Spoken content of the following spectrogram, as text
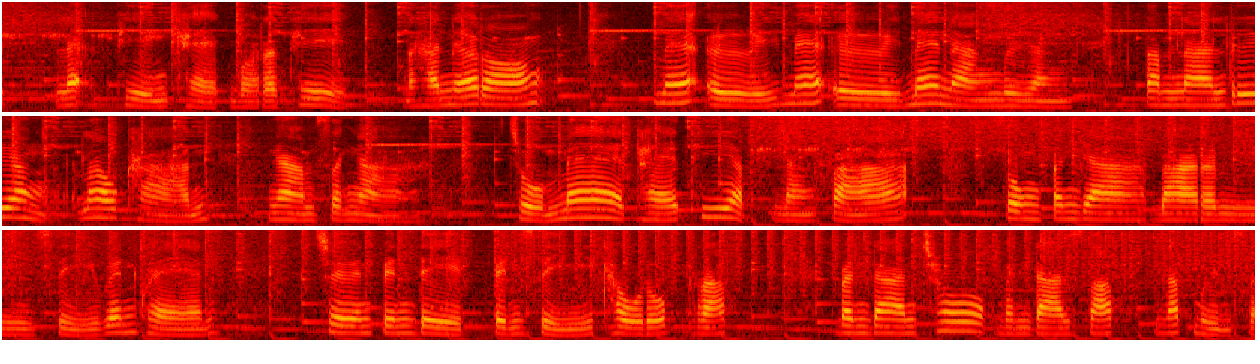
ษและเพลงแขกบรเทศนะคะ เนื้อร้อง แม่เอ๋ย แม่เอ๋ย แม่นางเมือง ตำนานเรื่องเล่าขาน งามสง่า โฉมแม่แท้เทียบนางฟ้า ทรงปัญญาบารมีสีแว่นแขวน เชิญเป็นเดชเป็นสีเคารพรับบันดาลโชคบันดาลทรัพย์ นับหมื่นแส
